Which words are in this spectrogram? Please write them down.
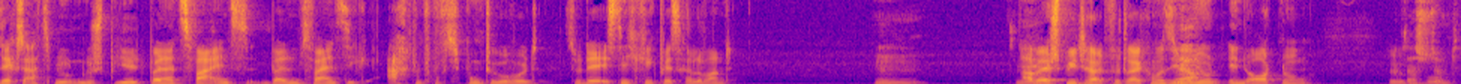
86 Minuten gespielt, bei, einer 2-1 bei einem 2-1-Sieg 58 Punkte geholt. So, der ist nicht Kickbase-relevant. Hm. Nee. Aber er spielt halt für 3,7 Ja. Millionen in Ordnung. Irgendwo. Das stimmt.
